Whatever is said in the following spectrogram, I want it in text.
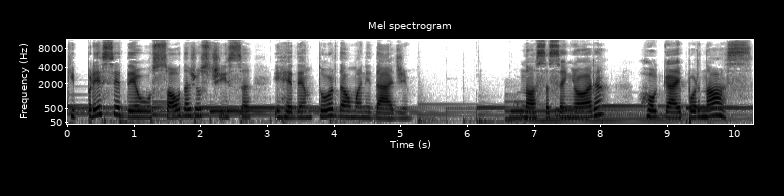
que precedeu o sol da justiça e redentor da humanidade. Nossa Senhora, rogai por nós.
